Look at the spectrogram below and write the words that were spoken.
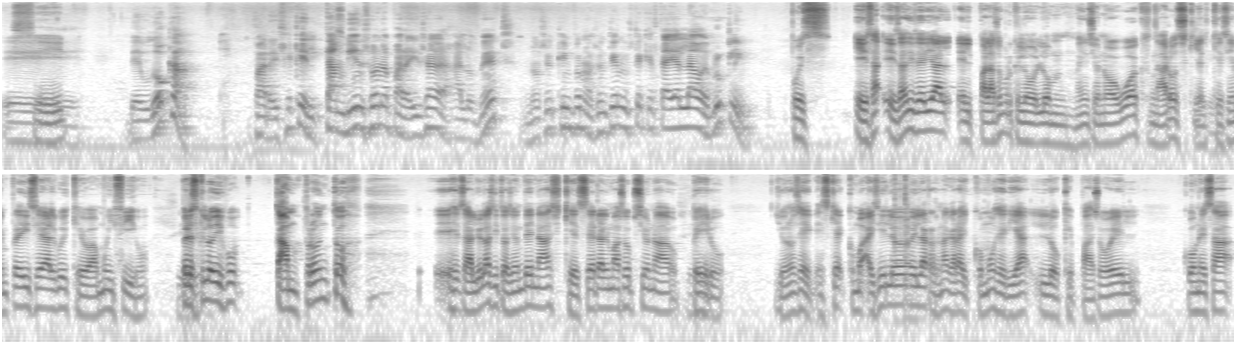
eh, de Udoca. Parece que él también suena para irse a, a, los Nets. No sé qué información tiene usted que está ahí al lado de Brooklyn. Pues esa, esa sí sería el, palazo porque lo, lo mencionó Wojnarowski, el que siempre dice algo y que va muy fijo. Pero es que lo dijo tan pronto eh, salió la situación de Nash, que ese era el más opcionado, pero yo no sé, es que como ahí sí le doy la razón a Garay, ¿cómo sería lo que pasó él con esa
